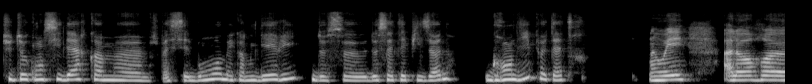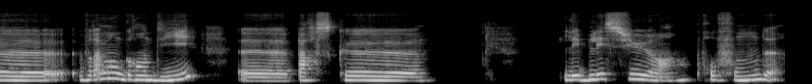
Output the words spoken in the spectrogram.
tu te considères comme, euh, je sais pas si c'est le bon mot, mais comme guéri de cet épisode? Grandi peut-être? Oui, alors euh, vraiment grandi euh, parce que les blessures profondes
